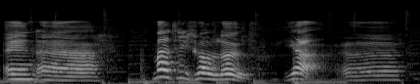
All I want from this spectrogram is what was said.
En, eh, maar het is wel leuk, ja. eh.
